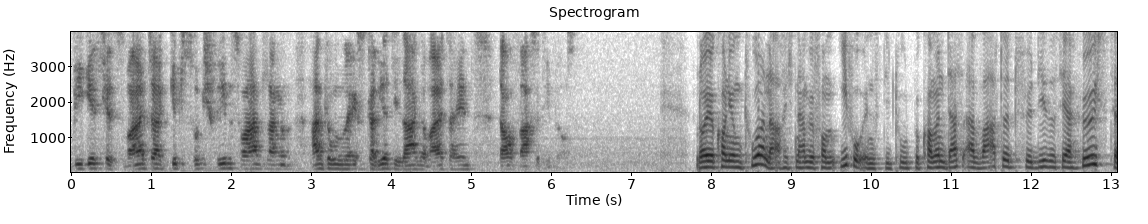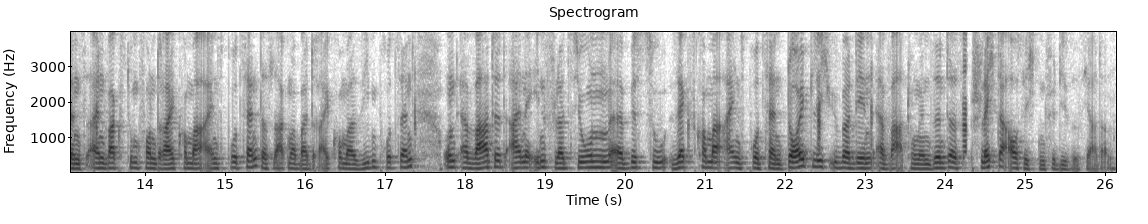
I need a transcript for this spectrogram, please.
Wie geht es jetzt weiter? Gibt es wirklich Friedensverhandlungen oder eskaliert die Lage weiterhin? Darauf wartet die Börse. Neue Konjunkturnachrichten haben wir vom IFO-Institut bekommen. Das erwartet für dieses Jahr höchstens ein Wachstum von 3,1 Prozent. Das lag mal bei 3,7 Prozent und erwartet eine Inflation äh, bis zu 6,1 Prozent. Deutlich über den Erwartungen. Sind das schlechte Aussichten für dieses Jahr dann?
